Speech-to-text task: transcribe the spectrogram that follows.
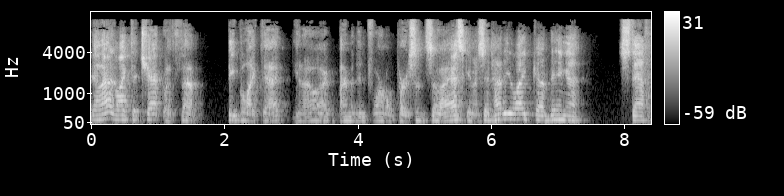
And I'd like to chat with uh, people like that. You know, I, am an informal person. So I asked him, I said, How do you like uh, being a staff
